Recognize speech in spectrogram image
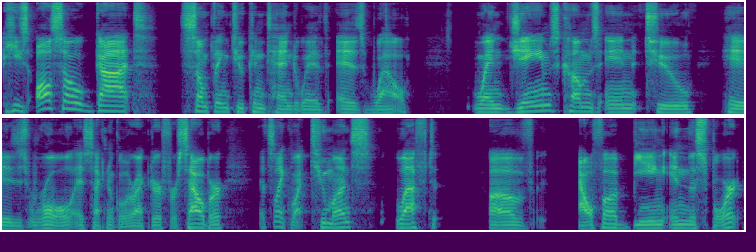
he's also got something to contend with as well when James comes into his role as technical director for Sauber, it's like what, two months left of Alfa being in the sport?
